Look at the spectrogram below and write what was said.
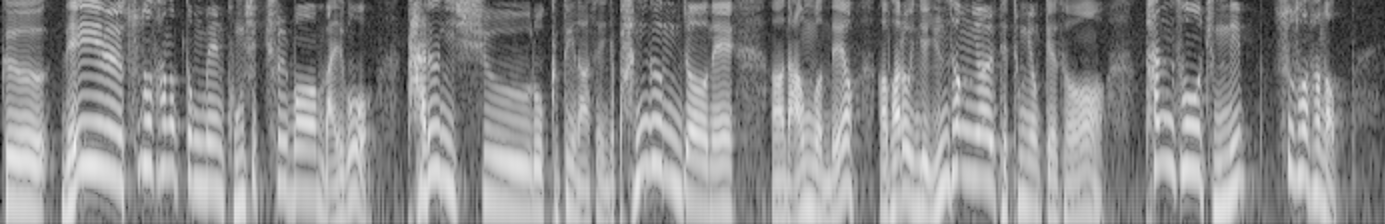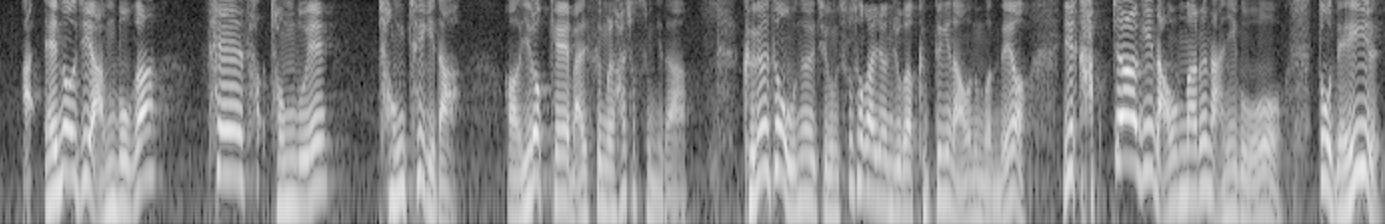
그 내일 수소산업동맹 공식 출범 말고 다른 이슈로 급등이 나왔어요. 이제 방금 전에 어, 나온 건데요. 어, 바로 이제 윤석열 대통령께서 탄소 중립 수소 산업 아, 에너지 안보가 새 사, 정부의 정책이다. 어, 이렇게 말씀을 하셨습니다. 그래서 오늘 지금 수소 관련주가 급등이 나오는 건데요. 이게 갑자기 나온 말은 아니고 또 내일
